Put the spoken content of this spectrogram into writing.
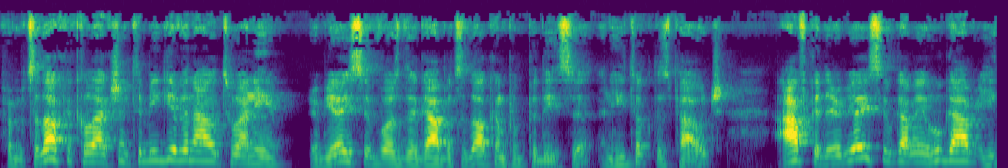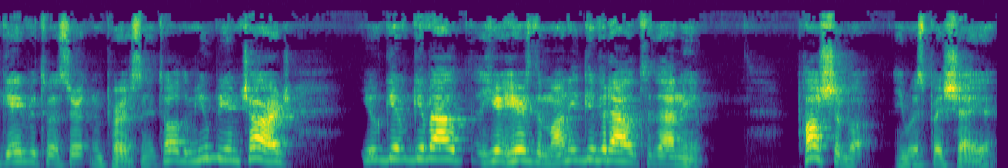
from a tzedakah collection to be given out to Ani. Rabbi Yosef was the Gabbat tzedakah in Pumpadisa, and he took this pouch, after the Rabbi Yosef he gave it to a certain person. He told him, "You be in charge. You give give out here. Here's the money. Give it out to the ani." He was pesheya.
